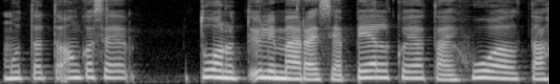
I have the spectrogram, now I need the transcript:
Mutta että onko se tuonut ylimääräisiä pelkoja tai huolta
